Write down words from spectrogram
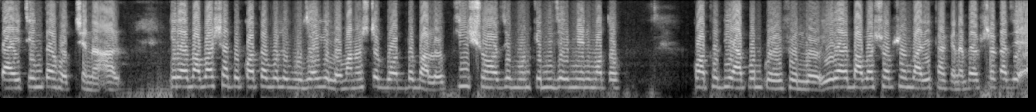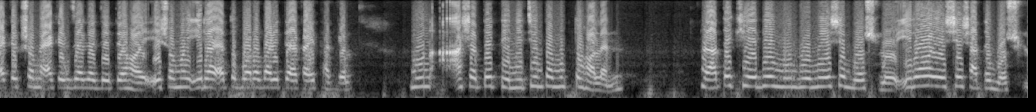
তাই চিন্তা হচ্ছে না। আর ইরার বাবার সাথে কথা বলে বোঝা গেল, মানুষটা বড্ড ভালো। কি সহজে মনকে নিজের মেয়ের মতো কথা দিয়ে আপন করে ফেলল। ইরার বাবা সবসময় বাড়ি থাকে না। ব্যবসা কাজে এক এক সময় এক এক জায়গায় যেতে হয়। এ সময় ইরা এত বড় বাড়িতে একাই থাকে। মন আসাতে তিনি চিন্তামুক্ত হলেন। রাতে খেয়ে দিয়ে মন রুমে এসে বসল। ইরাও এসে সাথে বসল।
